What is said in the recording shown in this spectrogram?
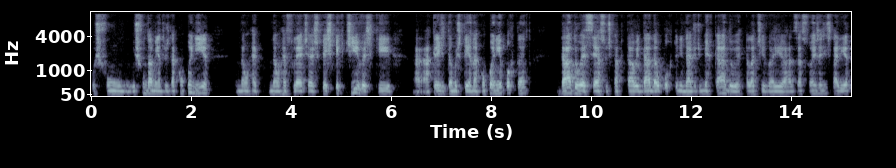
os, fun os fundamentos da companhia, não, re não reflete as perspectivas que acreditamos ter na companhia, portanto, dado o excesso de capital e dada a oportunidade de mercado relativa às ações, a gente estaria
